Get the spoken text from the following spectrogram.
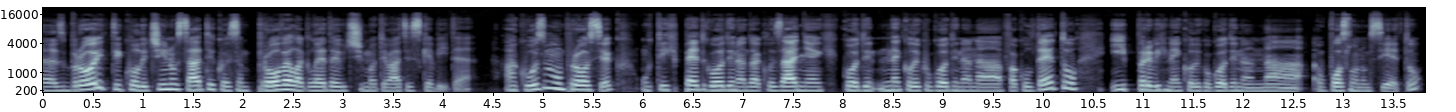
E, zbrojiti količinu sati koje sam provela gledajući motivacijske videe. Ako uzmemo prosjek u tih pet godina, dakle zadnjih godin, nekoliko godina na fakultetu i prvih nekoliko godina na, u poslovnom svijetu,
